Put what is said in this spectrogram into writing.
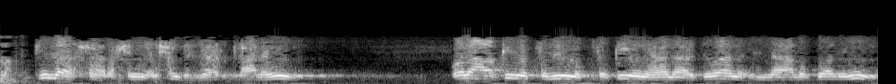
بسم الله الرحمن الرحيم الحمد لله رب العالمين ولا عاقبة للمتقين على عدوان إلا على الظالمين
